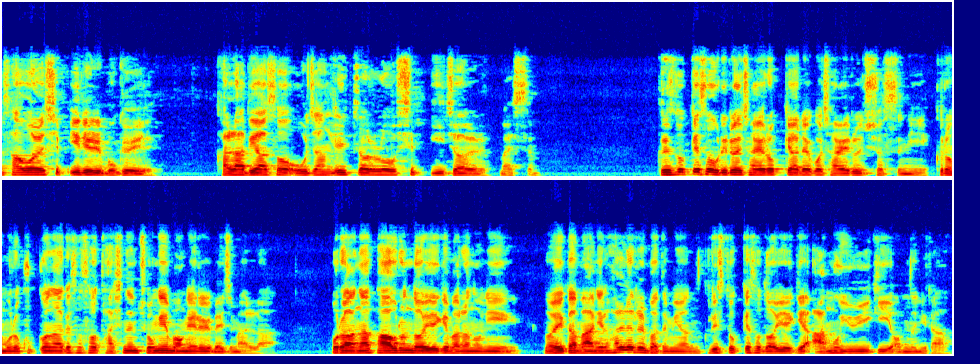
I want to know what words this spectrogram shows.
4월 11일 목요일 갈라디아서 5장 1절로 12절 말씀. 그리스도께서 우리를 자유롭게 하려고 자유를 주셨으니 그러므로 굳건하게 서서 다시는 종의 멍에를 매지 말라. 보라 나 바울은 너희에게 말하노니 너희가 만일 할례를 받으면 그리스도께서 너희에게 아무 유익이 없느니라.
